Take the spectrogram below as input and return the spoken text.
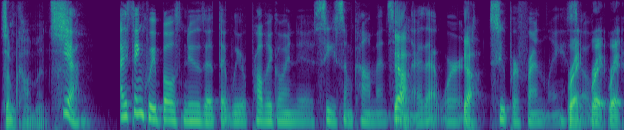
some comments. Yeah. I think we both knew that that we were probably going to see some comments on there that weren't Yeah. super friendly. Right, so. right, right.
